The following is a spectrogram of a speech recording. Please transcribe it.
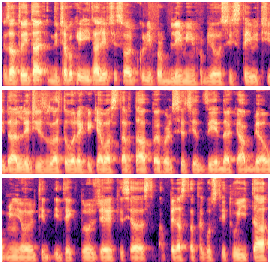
Esatto, Ita- diciamo che in Italia ci sono alcuni problemi proprio sistemici, dal legislatore che chiama startup qualsiasi azienda che abbia un minimo di, di tecnologia che sia appena stata costituita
